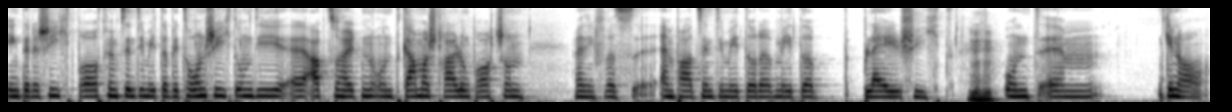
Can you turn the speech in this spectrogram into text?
irgendeine Schicht braucht, 5 Zentimeter Betonschicht, um die äh, abzuhalten und Gammastrahlung braucht schon, weiß nicht was, ein paar Zentimeter oder Meter Bleischicht. Mhm. Und ähm, genau,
